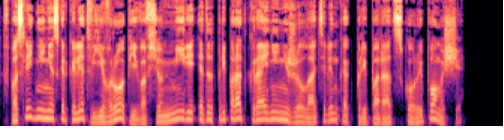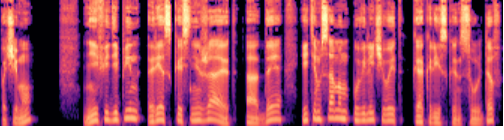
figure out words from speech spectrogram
в последние несколько лет в Европе и во всем мире этот препарат крайне нежелателен как препарат скорой помощи. Почему? Нифидипин резко снижает АД и тем самым увеличивает как риск инсультов,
